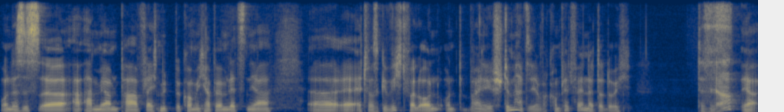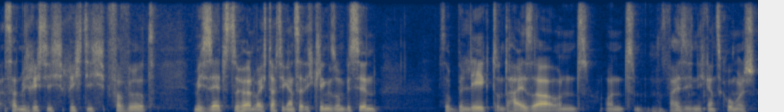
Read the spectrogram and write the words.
Und das ist, äh, haben ja ein paar vielleicht mitbekommen. Ich habe ja im letzten Jahr äh, etwas Gewicht verloren und meine Stimme hat sich einfach komplett verändert dadurch. Das ist, Ja? ja, es hat mich richtig, richtig verwirrt, mich selbst zu hören, weil ich dachte die ganze Zeit, ich klinge so ein bisschen so belegt und heiser und, und weiß ich nicht, ganz komisch.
